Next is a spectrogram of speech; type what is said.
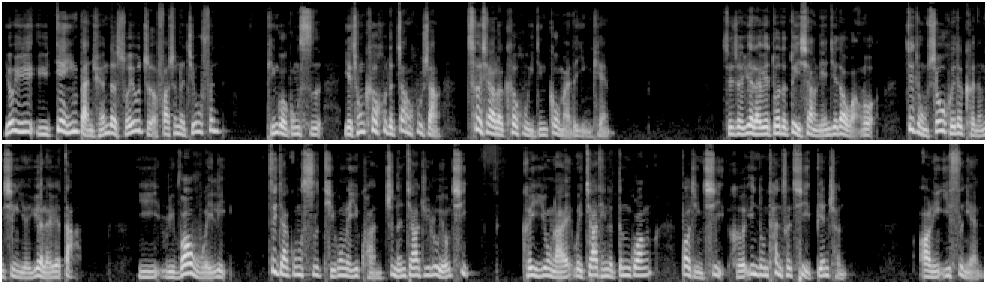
由于与电影版权的所有者发生了纠纷，苹果公司也从客户的账户上撤下了客户已经购买的影片。随着越来越多的对象连接到网络，这种收回的可能性也越来越大。以 Revolve 为例，这家公司提供了一款智能家居路由器，可以用来为家庭的灯光、报警器和运动探测器编程。二零一四年，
